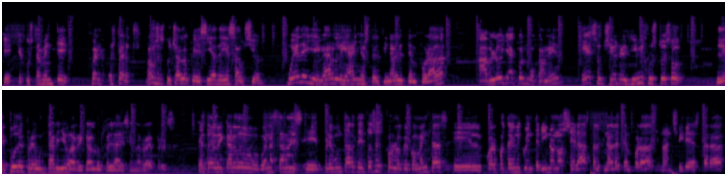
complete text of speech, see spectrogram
que, que, justamente, bueno, espérate, vamos a escuchar lo que decía de esa opción. Puede llegarle año hasta el final de temporada, habló ya con Mohamed, es opción el Jimmy, justo eso le pude preguntar yo a Ricardo Peláez en la rueda de prensa. ¿Qué tal Ricardo? Buenas tardes. Eh, preguntarte, entonces por lo que comentas, el cuerpo técnico interino no será hasta el final de temporada, sino en su idea estará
